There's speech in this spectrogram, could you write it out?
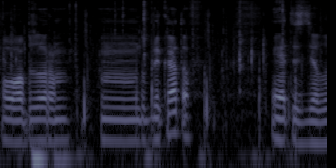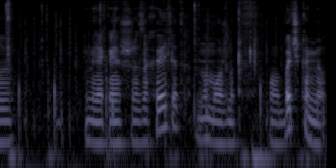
по обзорам дубликатов, я это сделаю. Меня, конечно, захейтят, но можно. О, бачка мед.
